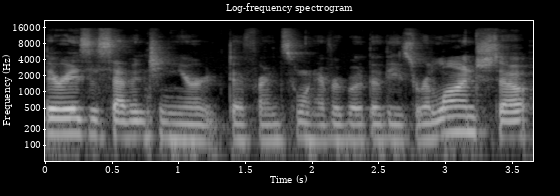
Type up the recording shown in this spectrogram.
There is a 17 year difference whenever both of these were launched, so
